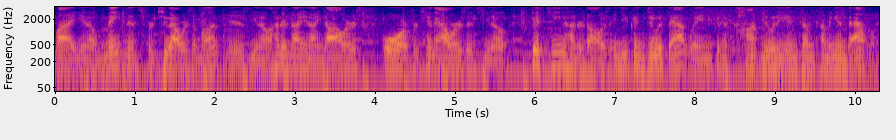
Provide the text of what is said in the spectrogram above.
my you know maintenance for two hours a month is you know $199 or for 10 hours it's you know $1,500 and you can do it that way and you can have continuity income coming in that way.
